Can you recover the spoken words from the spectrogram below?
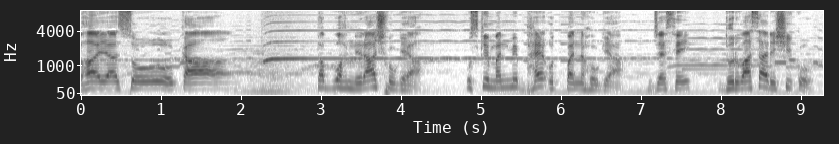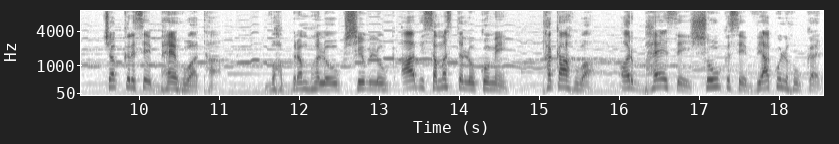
भय शोका तब वह निराश हो गया। उसके मन में भय उत्पन्न हो गया, जैसे दुर्वासा ऋषि को चक्र से भय हुआ था। वह ब्रह्मलोक, शिवलोक आदि समस्त लोकों में थका हुआ और भय से, शोक से व्याकुल होकर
